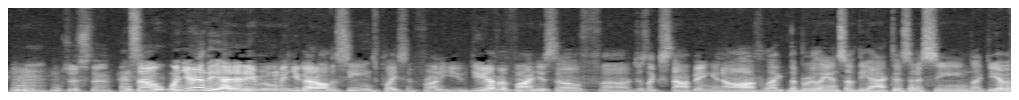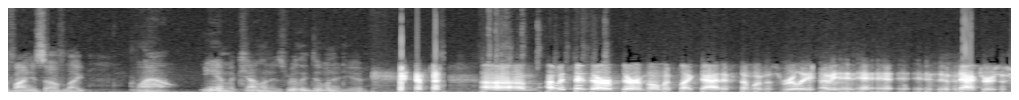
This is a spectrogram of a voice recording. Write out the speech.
Hmm, interesting. And so, when you're in the editing room and you got all the scenes placed in front of you, do you ever find yourself uh, just like stopping in awe of like the brilliance of the actors in a scene? Like, do you ever find yourself like, wow, Ian McKellen is really doing it here? Um, I would say there are there are moments like that. If someone is really, I mean, if an actor is just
